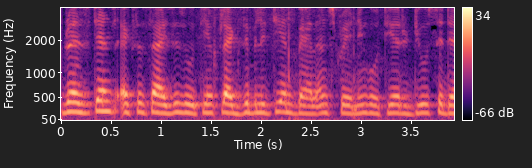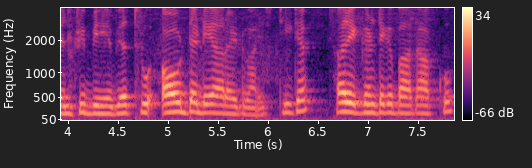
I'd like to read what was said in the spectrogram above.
residence exercises होती हैं फ्लेक्सिबिलिटी एंड बैलेंस ट्रेनिंग होती है reduce sedentary behaviour throughout the day are advise ठीक है? हर एक घंटे के बाद आपको,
